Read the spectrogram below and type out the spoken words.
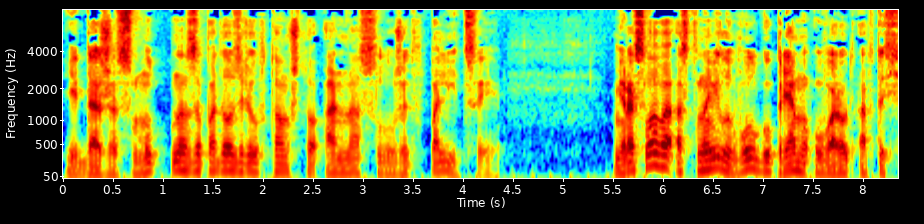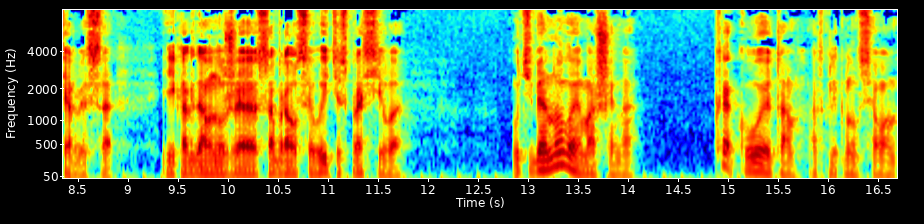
и даже смутно заподозрил в том, что она служит в полиции. Мирослава остановила Волгу прямо у ворот автосервиса, и когда он уже собрался выйти, спросила: "У тебя новая машина?" "Какое там?" откликнулся он.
